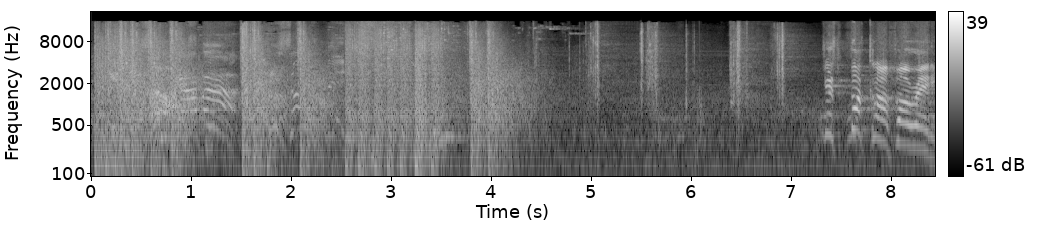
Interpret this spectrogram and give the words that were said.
Come out! You son of a bitch! Just fuck off already!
